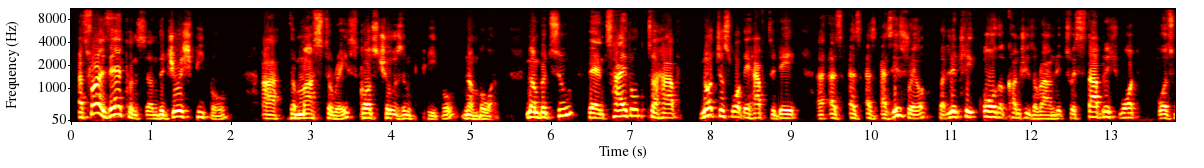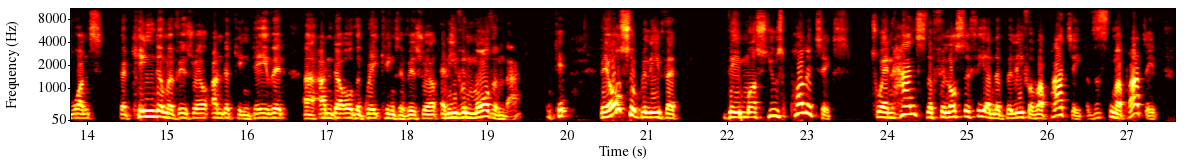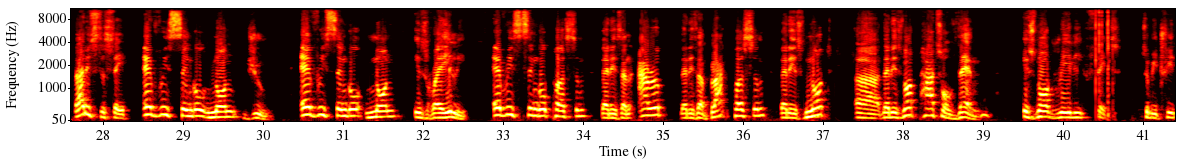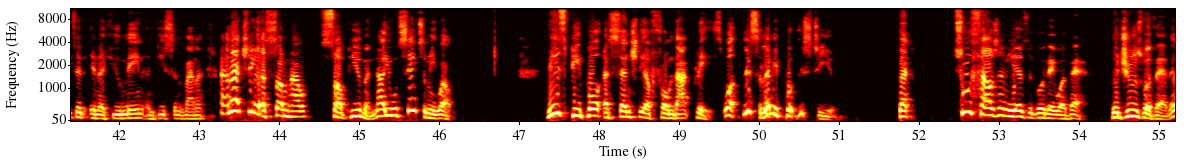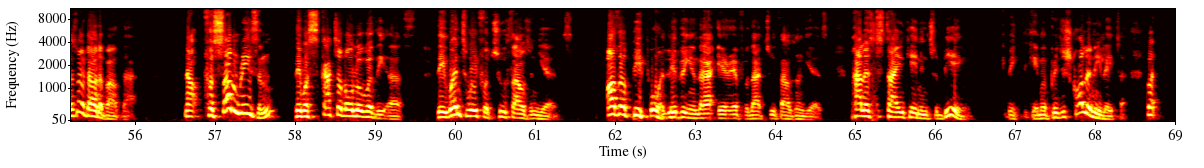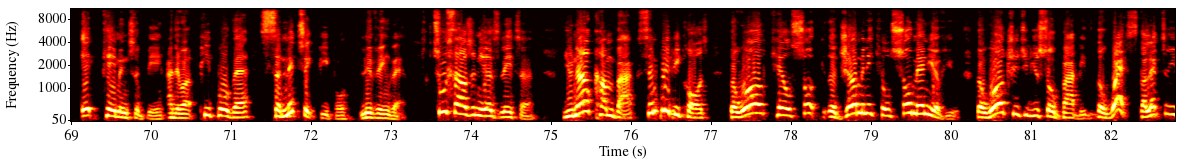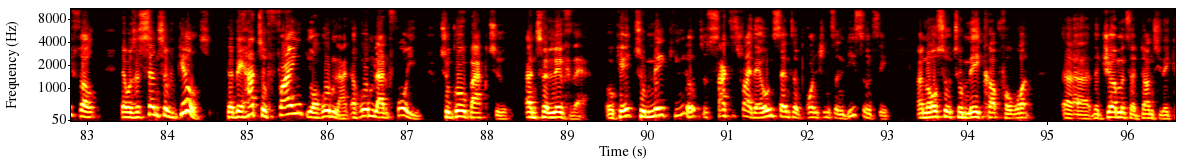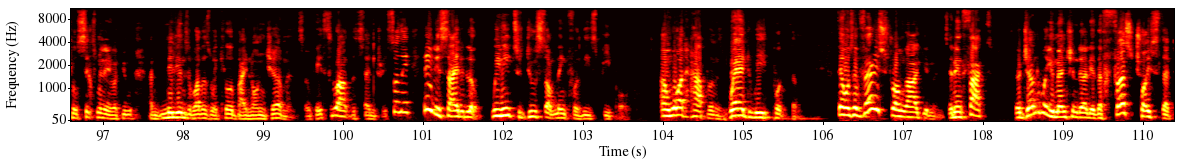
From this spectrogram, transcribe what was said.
as far as they're concerned, the Jewish people are the master race, God's chosen people. Number one. Number two, they're entitled to have not just what they have today uh, as, as, as, as Israel, but literally all the countries around it to establish what was once the kingdom of Israel under King David, uh, under all the great kings of Israel, and even more than that. Okay. They also believe that they must use politics to enhance the philosophy and the belief of apartheid, the system of apartheid. That is to say, every single non Jew, every single non Israeli, every single person that is an Arab, that is a black person, that is not uh, that is not part of them, is not really fit to be treated in a humane and decent manner, and actually are somehow subhuman. Now, you would say to me, well, these people essentially are from that place. Well, listen, let me put this to you that 2,000 years ago, they were there. The Jews were there. There's no doubt about that. Now, for some reason, they were scattered all over the earth. They went away for 2,000 years. Other people were living in that area for that 2,000 years. Palestine came into being, it became a British colony later. But it came into being, and there were people there, Semitic people living there. 2,000 years later, you now come back simply because the world killed so, the Germany killed so many of you. The world treated you so badly. The West collectively felt there was a sense of guilt that they had to find your homeland, a homeland for you to go back to and to live there. Okay, to make you know to satisfy their own sense of conscience and decency, and also to make up for what uh, the Germans had done to you. They killed six million people, and millions of others were killed by non-Germans. Okay, throughout the century. So they they decided, look, we need to do something for these people. And what happens? Where do we put them? There was a very strong argument, and in fact, the gentleman you mentioned earlier, the first choice that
